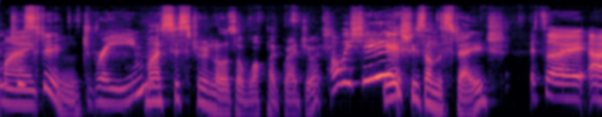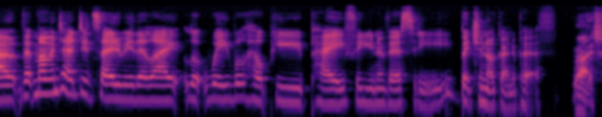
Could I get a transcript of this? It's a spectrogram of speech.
my interesting. dream. My sister-in-law's a WAAPA graduate. oh, is she? Yeah, she's on the stage. So, uh, but mum and dad did say to me, they're like, "Look, we will help you pay for university, but you're not going to Perth." Right.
